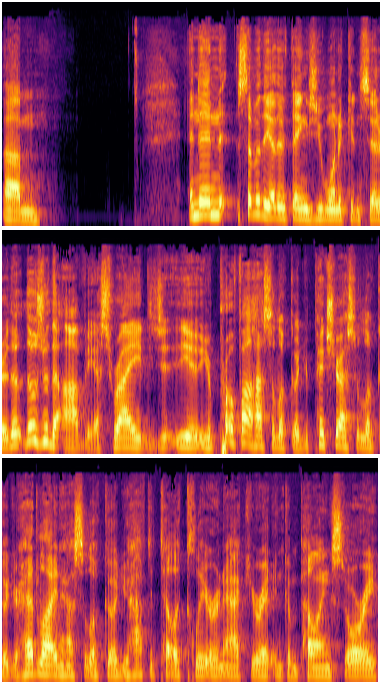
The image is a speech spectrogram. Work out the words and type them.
Um, and then some of the other things you want to consider, th- those are the obvious, right? Your profile has to look good, your picture has to look good, your headline has to look good. You have to tell a clear and accurate and compelling story.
